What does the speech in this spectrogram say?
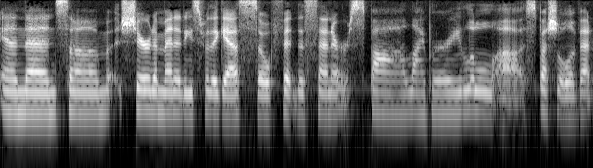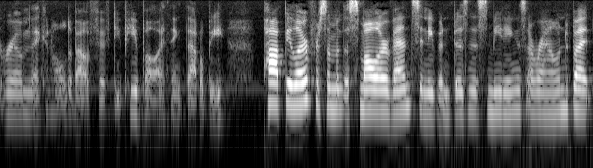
and then some shared amenities for the guests. So, fitness center, spa, library, little uh, special event room that can hold about 50 people. I think that'll be popular for some of the smaller events and even business meetings around. But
